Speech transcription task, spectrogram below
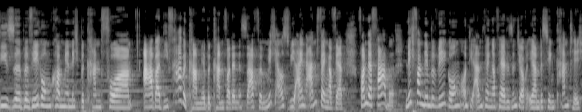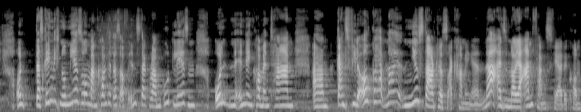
Diese Bewegungen kommen mir nicht bekannt vor, aber die Farbe kam mir bekannt vor, denn es sah für mich aus wie ein Anfängerpferd von der Farbe, nicht von den Bewegungen. Und die Anfängerpferde sind ja auch eher ein bisschen kantig. Und das ging nicht nur mir so, man konnte das auf Instagram gut lesen, unten in den Kommentaren ähm, ganz viele, oh Gott, neue New Starters are coming in ne? also neue Anfangspferde kommen.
